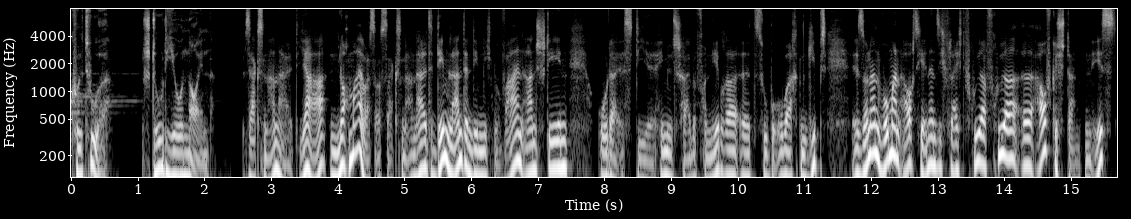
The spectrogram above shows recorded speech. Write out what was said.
Kultur Studio 9 Sachsen-Anhalt. Ja, nochmal was aus Sachsen-Anhalt, dem Land, in dem nicht nur Wahlen anstehen oder es die Himmelsscheibe von Nebra äh, zu beobachten gibt, äh, sondern wo man auch, Sie erinnern sich vielleicht früher, früher äh, aufgestanden ist.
